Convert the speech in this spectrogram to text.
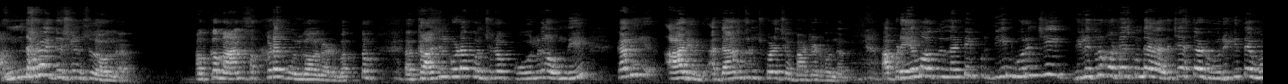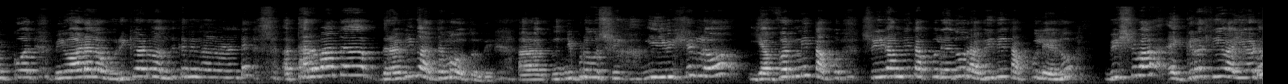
అందరూ అగ్రెషన్స్లో ఉన్నారు. ఒక్క మానస్ అక్కడే కూల్గా ఉన్నాడు. మొత్తం కాజల్ కూడా కొంచెం కూల్గా ఉంది కానీ ఆడింది. దాని గురించి కూడా మాట్లాడుకుందాం. అప్పుడు ఏమవుతుందంటే ఇప్పుడు దీని గురించి వీళ్ళిద్దరు కొట్టేసుకుంటారు అరిచేస్తాడు ఉరికితే ముట్టుకోవాలి. మీ వాడు అలా ఉరికాడు అందుకని నేను అంటే తర్వాత రవికి అర్థమవుతుంది. ఇప్పుడు శ్రీ ఈ విషయంలో ఎవరిని తప్పు శ్రీరామ్ది తప్పు లేదు రవిది తప్పు లేదు. విశ్వ అగ్రెసివ్ అయ్యాడు.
